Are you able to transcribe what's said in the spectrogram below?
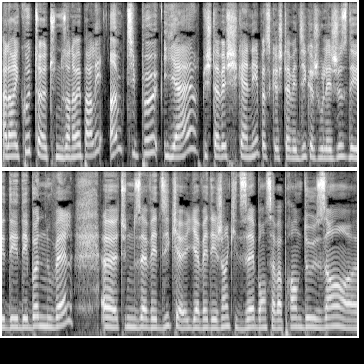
Alors écoute, euh, tu nous en avais parlé un petit peu hier, puis je t'avais chicané parce que je t'avais dit que je voulais juste des, des, des bonnes nouvelles. Euh, tu nous avais dit qu'il y avait des gens qui disaient bon, ça va prendre deux ans euh,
